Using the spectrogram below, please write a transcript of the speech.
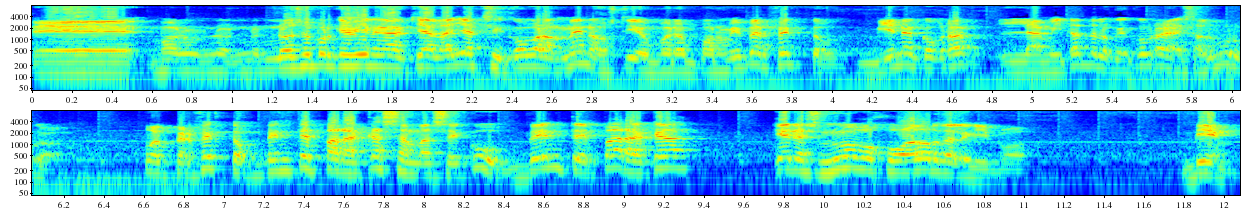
Eh, bueno, no, sé por qué vienen aquí al Ajax y cobran menos, tío, pero por mí perfecto. Viene a cobrar la mitad de lo que cobran en Salzburgo. Pues perfecto, vente para casa, Maseku, vente para acá, que eres nuevo jugador del equipo. Bien,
